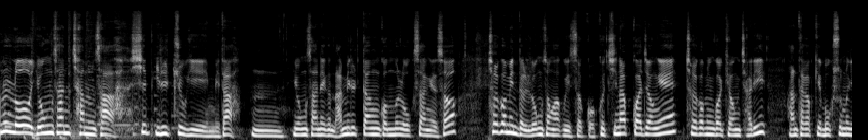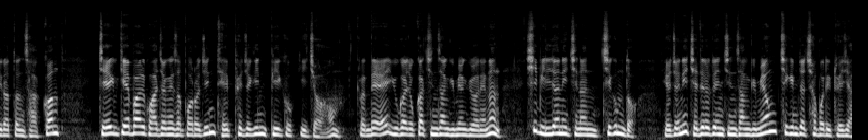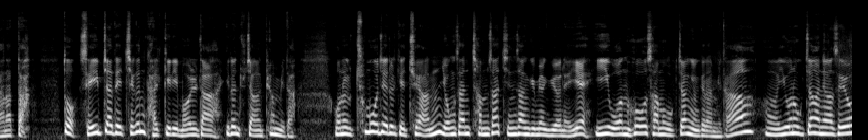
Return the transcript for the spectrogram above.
오늘로 용산 참사 11주기입니다. 음, 용산의 그 남일당 건물 옥상에서 철거민들 농성하고 있었고 그 진압 과정에 철거민과 경찰이 안타깝게 목숨을 잃었던 사건 재개발 과정에서 벌어진 대표적인 비극이죠. 그런데 유가족과 진상규명위원회는 11년이 지난 지금도 여전히 제대로 된 진상규명 책임자 처벌이 되지 않았다. 또 세입자 대책은 갈 길이 멀다 이런 주장을 펴니다. 오늘 추모제를 개최한 용산 참사 진상규명위원회의 이원호 사무국장 연결합니다. 어, 이원호 국장 안녕하세요.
